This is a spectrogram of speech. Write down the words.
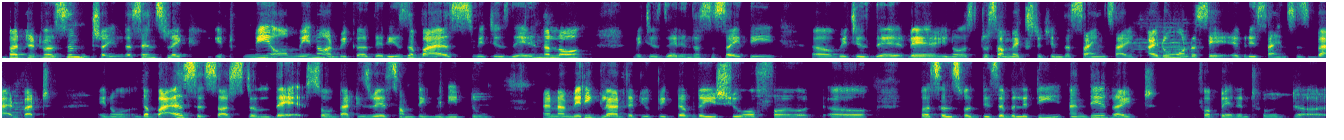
But it wasn't in the sense like it may or may not because there is a bias which is there in the law which is there in the society uh, which is there where you know to some extent in the science side. I don't want to say every science is bad but you know the biases are still there. So that is where something we need to. And i'm very glad that you picked up the issue of uh, uh, persons with disability and their right for parenthood. Uh,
